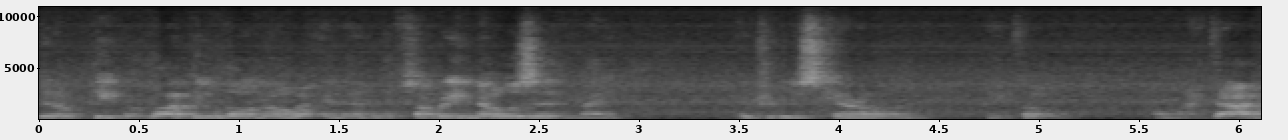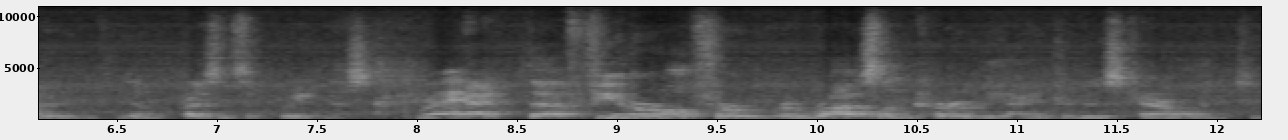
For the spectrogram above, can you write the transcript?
you know, people, a lot of people don't know it, and then if somebody knows it and I introduce Carolyn, they go, oh my God, they're, you know, the presence of greatness. Right. At the funeral for Rosalind Kirby, I introduced Carolyn to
